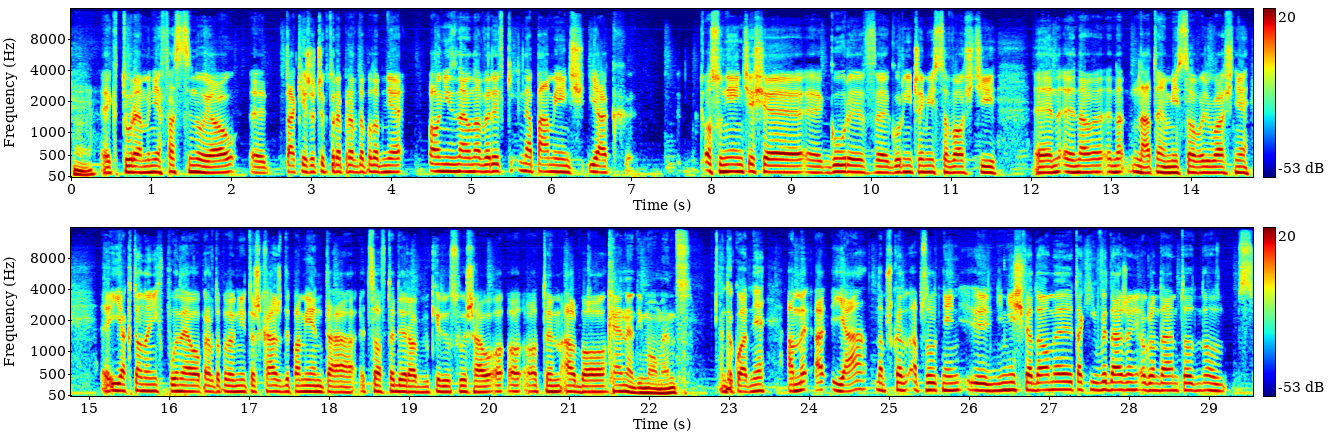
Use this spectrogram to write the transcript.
Hmm. e, które mnie fascynują. Takie rzeczy, które prawdopodobnie oni znają na wyrywki i na pamięć, jak osunięcie się e, góry w górniczej miejscowości e, e, na, na, na tę miejscowość właśnie i jak to na nich wpłynęło. Prawdopodobnie też każdy pamięta, co wtedy robił, kiedy usłyszał o, o, o tym albo... Kennedy Moments. Dokładnie. A, my, a ja na przykład absolutnie nieświadomy takich wydarzeń oglądałem to no, z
